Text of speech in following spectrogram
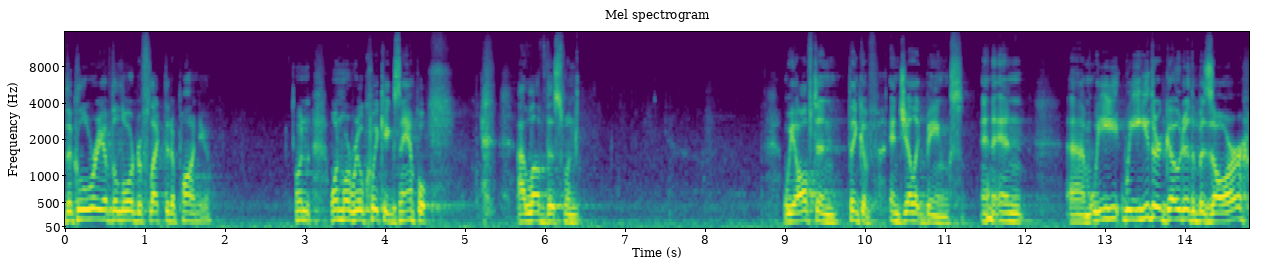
the glory of the Lord reflected upon you. One, one more real quick example. I love this one. We often think of angelic beings, and, and um, we, we either go to the bizarre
